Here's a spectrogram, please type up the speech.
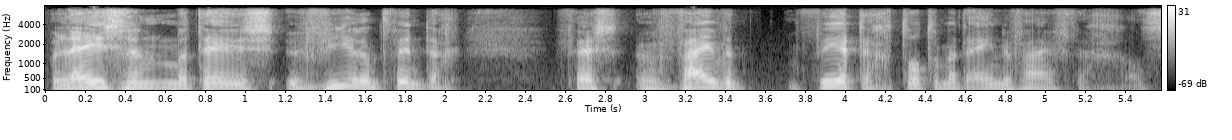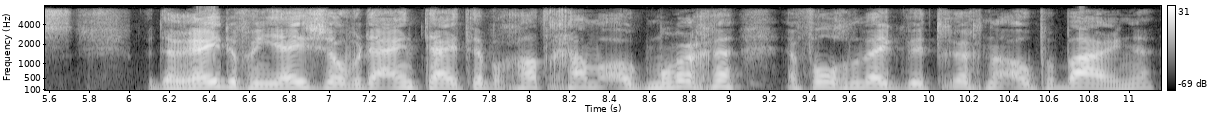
We lezen Matthäus 24, vers 45 tot en met 51. Als we de reden van Jezus over de eindtijd hebben gehad, gaan we ook morgen en volgende week weer terug naar openbaringen.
